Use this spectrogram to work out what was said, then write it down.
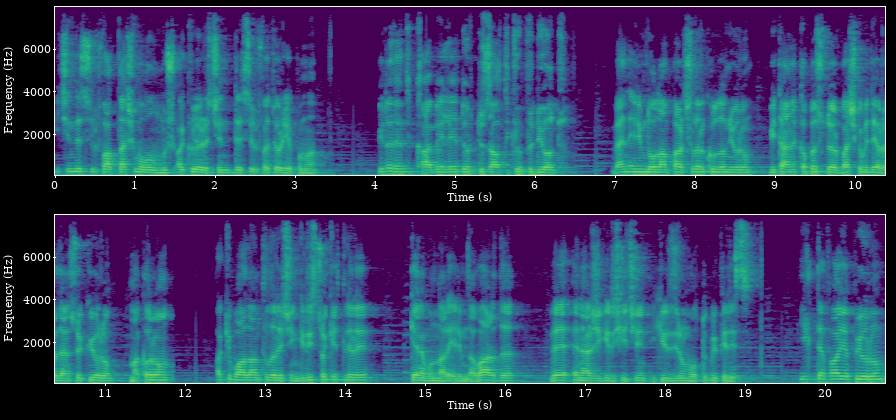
İçinde sülfatlaşma olmuş aküler için desülfatör yapımı. Bir adet KBL 406 köprü diyot. Ben elimde olan parçaları kullanıyorum. Bir tane kapasitör başka bir devreden söküyorum. Makaron. Akü bağlantıları için giriş soketleri. Gene bunlar elimde vardı. Ve enerji girişi için 220 voltluk bir priz. İlk defa yapıyorum.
